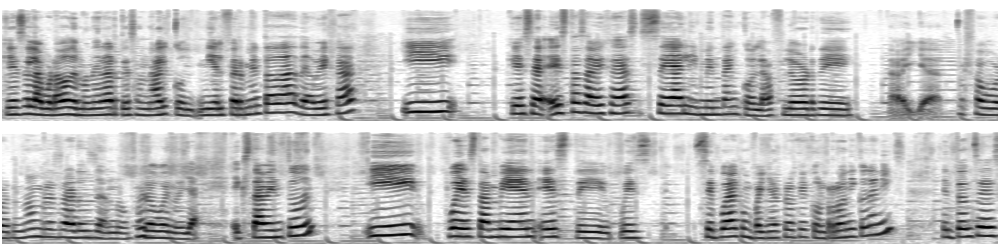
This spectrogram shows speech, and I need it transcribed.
que es elaborado de manera artesanal con miel fermentada de abeja y que estas abejas se alimentan con la flor de. Ay, ya, por favor, nombres raros ya no, pero bueno, ya. Extaventún. Y pues también, este, pues se puede acompañar creo que con ron y con anís. Entonces,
